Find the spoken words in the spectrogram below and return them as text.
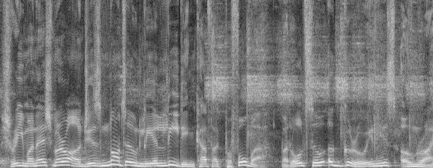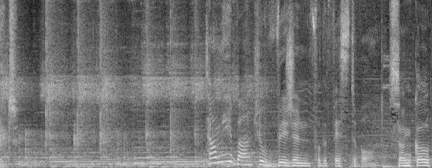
Shri Manesh Maharaj is not only a leading Kathak performer, but also a guru in his own right. Me about your vision for the festival. Sankalp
